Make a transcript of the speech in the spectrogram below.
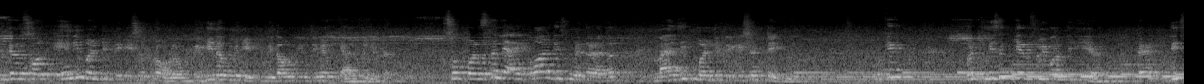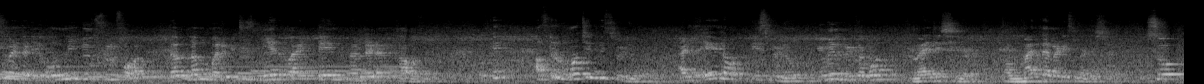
you can solve any multiplication problem within a minute without using a calculator. So personally I call this method as a magic multiplication technique. Okay? But listen carefully one thing here, that this method is only useful for the number which nearby 10, 100 and 1000. Okay? After watching this video, at the end of this video, you will become a magician, a mathematics magician. So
